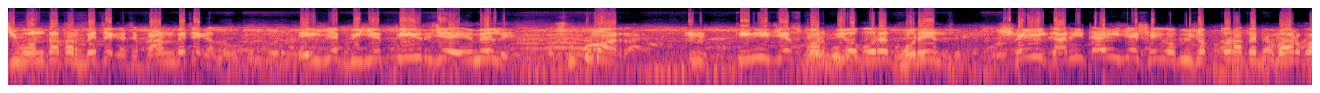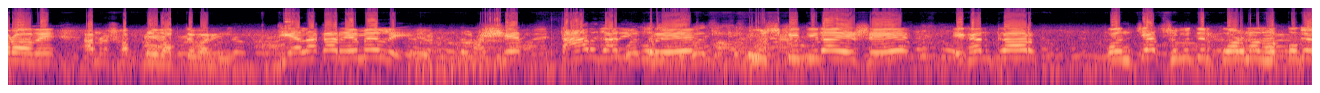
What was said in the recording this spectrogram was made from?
জীবনটা তার বেঁচে গেছে, প্রাণ বেঁচে গেল। এই যে বিজেপির যে এমএলএ সুকুমার রায়, তিনি যে স্করপিও করে ঘোরেন, সেই গাড়িটাই যে সেই অভিশপ্ত রাতে ব্যবহার করা হবে, আমরা স্বপ্নেও ভাবতে পারিনি। যে এলাকার এমএলএ, সে তার গাড়ি করে দুষ্কৃতীরা এসে এখানকার পঞ্চায়েত সমিতির কর্মাধ্যক্ষকে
